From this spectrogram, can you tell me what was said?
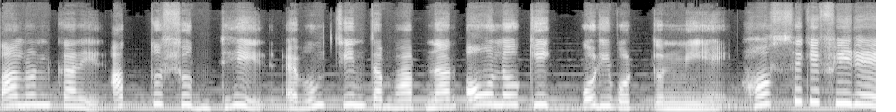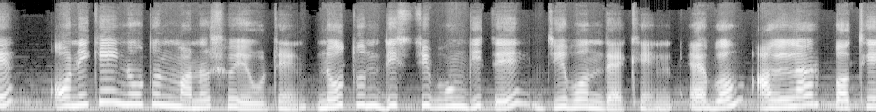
পালনকারীর আত্মশুদ্ধির এবং চিন্তা ভাবনার অলৌকিক পরিবর্তন নিয়ে। হজ থেকে ফিরে অনেকেই নতুন মানুষ হয়ে ওঠেন, নতুন দৃষ্টিভঙ্গিতে জীবন দেখেন এবং আল্লাহর পথে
